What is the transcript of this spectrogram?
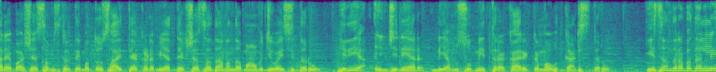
ಅರೆಭಾಷೆ ಸಂಸ್ಕೃತಿ ಮತ್ತು ಸಾಹಿತ್ಯ ಅಕಾಡೆಮಿ ಅಧ್ಯಕ್ಷ ಸದಾನಂದ ಮಾವಜಿ ವಹಿಸಿದ್ದರು. ಹಿರಿಯ ಇಂಜಿನಿಯರ್ ಡಿಎಂ ಸುಮಿತ್ರ ಕಾರ್ಯಕ್ರಮ ಉದ್ಘಾಟಿಸಿದರು. ಈ ಸಂದರ್ಭದಲ್ಲಿ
